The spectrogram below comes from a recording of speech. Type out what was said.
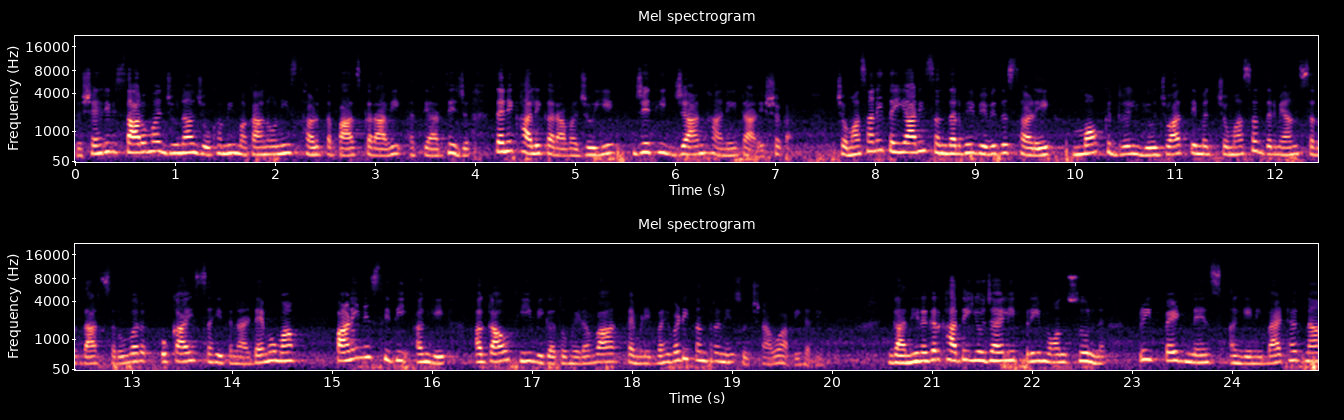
તો શહેરી વિસ્તારોમાં જૂના જોખમી મકાનોની સ્થળ તપાસ કરાવી અત્યારથી જ તેને ખાલી કરાવવા જોઈએ, જેથી જાનહાનિ ટાળી શકાય. ચોમાસાની તૈયારી સંદર્ભે વિવિધ સ્થળે મોક ડ્રિલ યોજવા તેમજ ચોમાસા દરમિયાન સરદાર સરોવર ઉકાઈ સહિતના ડેમોમાં પાણીની સ્થિતિ અંગે અગાઉથી વિગતો મેળવવા તેમણે વહીવટીતંત્રને સૂચનાઓ આપી હતી. ગાંધીનગર ખાતે યોજાયેલી પ્રી મોન્સૂન પ્રીપેડનેસ અંગેની બેઠકના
